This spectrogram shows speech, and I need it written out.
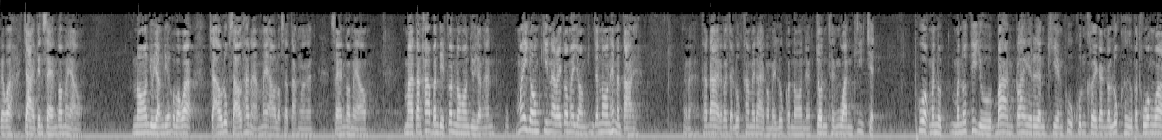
เรียกว่าจ่ายเป็นแสนก็ไม่เอา นอนอยู่อย่างเดียวก็บอกว่า จะเอาลูกสาวท่านอะไม่เอาหรอกสตังค์ว่างั้น แสนก็ไม่เอา มาตังค่าบัณฑิตก็นอนอยู่อย่างนั้น ไม่ยอมกินอะไรก็ไม่ยอมกินจะนอนให้มันตายนะถ้าได้แล้วก็จะลุกถ้าไม่ได้ก็ไม่ลุกก็นอนเนี่ยจนถึงวันที่เจ็ด พวกมนุษย์มนุษย์ที่อยู่บ้านใกล้เรือนเคียง ผู้คุ้นเคยกันก็ลุกฮือประท้วงว่า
